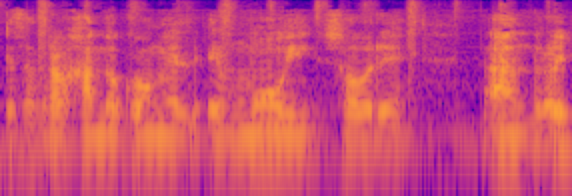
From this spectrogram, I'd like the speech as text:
que están trabajando con el EMUI sobre Android.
